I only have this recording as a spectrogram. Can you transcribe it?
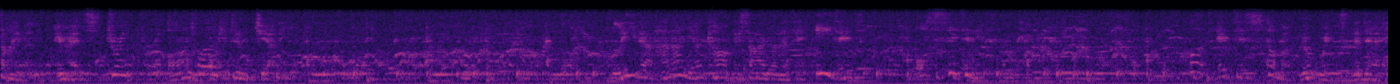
Simon, who heads straight for a large Leader Hananya can't decide whether to eat it or sit in it. But it's his stomach that wins the day.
